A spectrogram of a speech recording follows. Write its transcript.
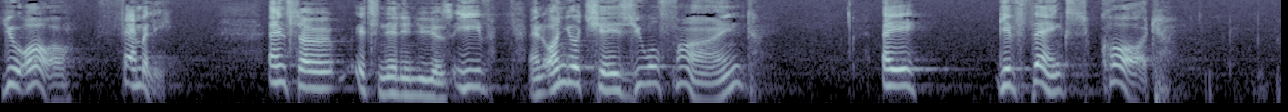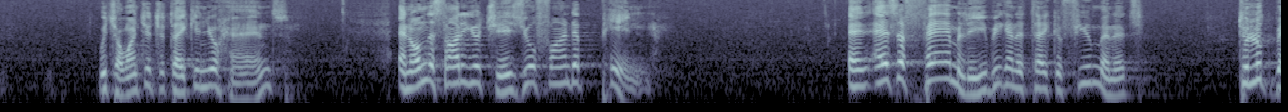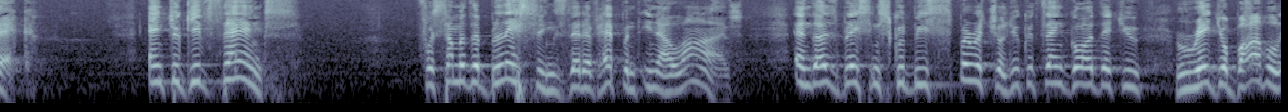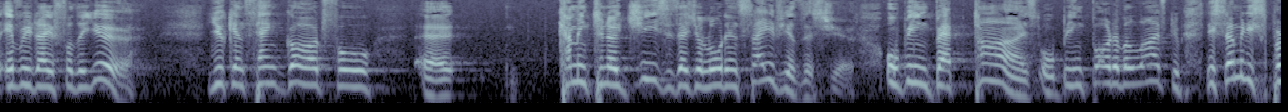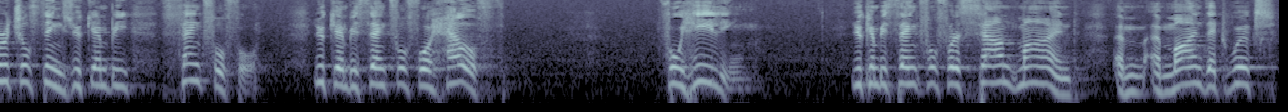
You are family. And so, it's nearly New Year's Eve, and on your chairs, you will find a give thanks card, which I want you to take in your hands. And on the side of your chairs, you'll find a pen. And as a family, we're going to take a few minutes to look back and to give thanks for some of the blessings that have happened in our lives. And those blessings could be spiritual. You could thank God that you read your Bible every day for the year. You can thank God for uh, coming to know Jesus as your Lord and Savior this year, or being baptized, or being part of a life group. There's so many spiritual things you can be thankful for. You can be thankful for health, for healing. You can be thankful for a sound mind, a, a mind that works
